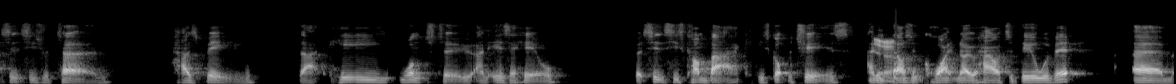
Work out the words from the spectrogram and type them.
since his return has been that he wants to and is a heel, but since he's come back, he's got the cheers and yeah. he doesn't quite know how to deal with it. Um,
